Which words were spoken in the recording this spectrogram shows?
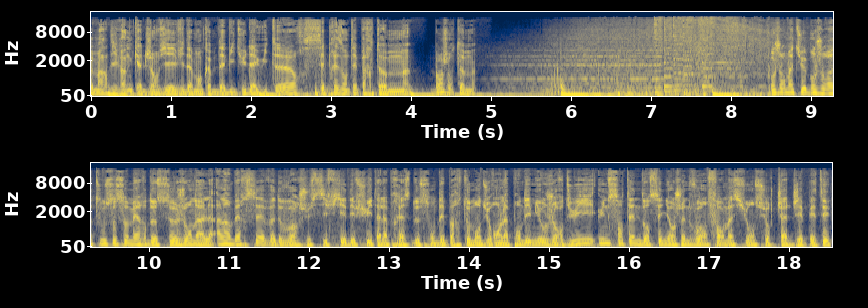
Ce mardi 24 janvier, évidemment comme d'habitude, à 8h, c'est présenté par Tom. Bonjour Tom. Bonjour Mathieu, bonjour à tous. Au sommaire de ce journal, Alain Berset va devoir justifier des fuites à la presse de son département durant la pandémie aujourd'hui. Une centaine d'enseignants genevois en formation sur chat GPT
